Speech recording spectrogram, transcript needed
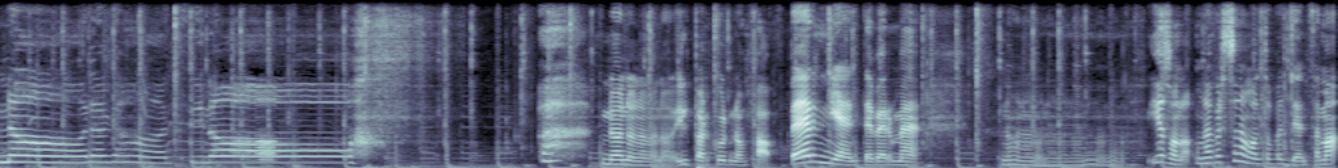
No, ragazzi, no. No, no, no, no, no, il parkour non fa per niente per me. No, no, no, no, no, no, no, no. Io sono una persona molto pazienza, ma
